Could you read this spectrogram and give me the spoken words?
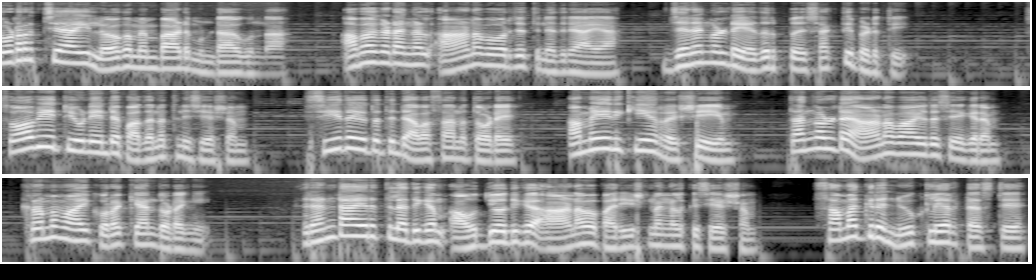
തുടർച്ചയായി ലോകമെമ്പാടും ഉണ്ടാകുന്ന അപകടങ്ങൾ ആണവോർജത്തിനെതിരായ ജനങ്ങളുടെ എതിർപ്പ് ശക്തിപ്പെടുത്തി. സോവിയറ്റ് യൂണിയന്റെ പതനത്തിന് ശേഷം ശീതയുദ്ധത്തിന്റെ അവസാനത്തോടെ അമേരിക്കയും റഷ്യയും തങ്ങളുടെ ആണവായുധ ശേഖരം ക്രമമായി കുറയ്ക്കാൻ തുടങ്ങി. രണ്ടായിരത്തിലധികം ഔദ്യോഗിക ആണവ പരീക്ഷണങ്ങൾക്ക് ശേഷം സമഗ്ര ന്യൂക്ലിയർ ടെസ്റ്റ്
